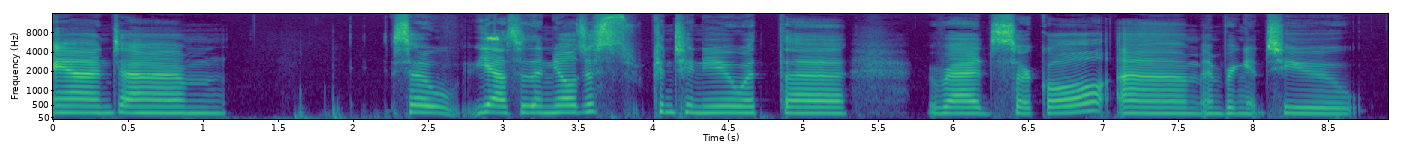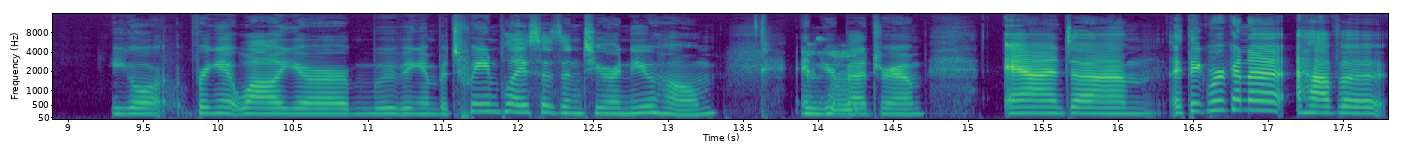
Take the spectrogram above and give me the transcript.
and um, so yeah, so then you'll just continue with the red circle um, and bring it to your bring it while you're moving in between places into your new home in mm-hmm. your bedroom. And um, i think we're gonna have a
